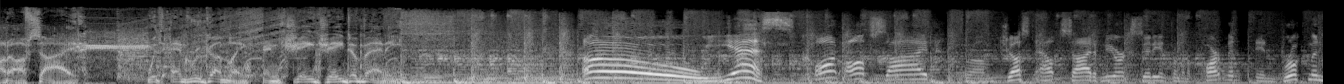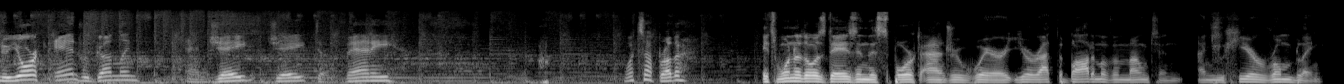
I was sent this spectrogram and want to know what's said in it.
Caught offside with Andrew Gunling and JJ Devaney. Oh, yes. Caught offside from just outside of New York City and from an apartment in Brooklyn, New York. Andrew Gunling and JJ Devaney. What's up, brother? It's one of those days in this sport, Andrew, where you're at the bottom of a mountain and you hear rumbling,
